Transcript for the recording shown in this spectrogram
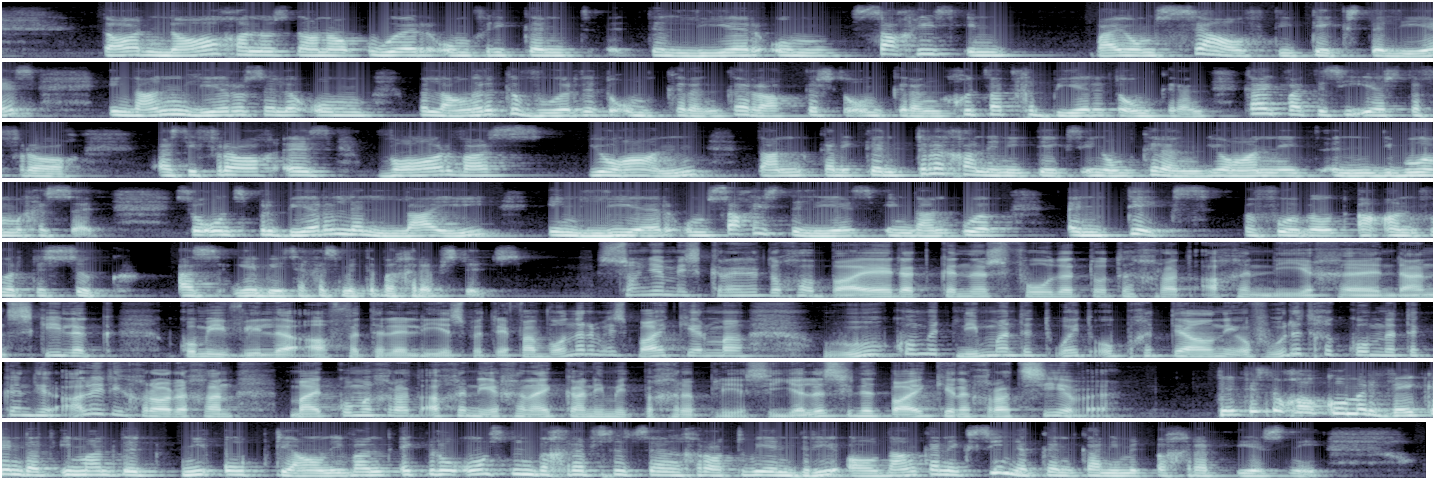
Daarna gaan ons daarna oor om vir die kind te leer om saggies en by homself die teks te lees en dan leer ons hulle om belangrike woorde te omkring, karakters te omkring, goed wat gebeur het te omkring. Kyk wat is die eerste vraag? As die vraag is waar was Johan, dan kan die kind teruggaan in die teks en omkring. Johan het in die boom gesit. So ons probeer hulle lei en leer om saggies te lees en dan ook in teks byvoorbeeld 'n antwoord te soek as jy besig is met 'n begripstoets. Sonja mens kry dit nogal baie dat kinders vorder tot 'n graad 8 en 9 en dan skielik kom die wiele af wat hulle lees betref. Ek wonder mense baie keer maar hoekom het niemand dit ooit opgetel nie of hoe dit gekom dat 'n kind deur al hierdie grade gaan, maar hy kom in graad 8 en 9 en hy kan nie met begrip lees nie. Julle sien dit baie keer in graad 7. Dit is nogal kommerwekkend dat iemand dit nie optel nie want ek bedoel ons doen begripstoetse in graad 2 en 3 al, dan kan ek sien 'n kind kan nie met begrip lees nie.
